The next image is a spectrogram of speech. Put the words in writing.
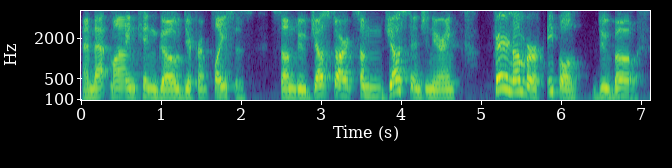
and that mind can go different places. Some do just art, some just engineering. Fair number of people do both.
